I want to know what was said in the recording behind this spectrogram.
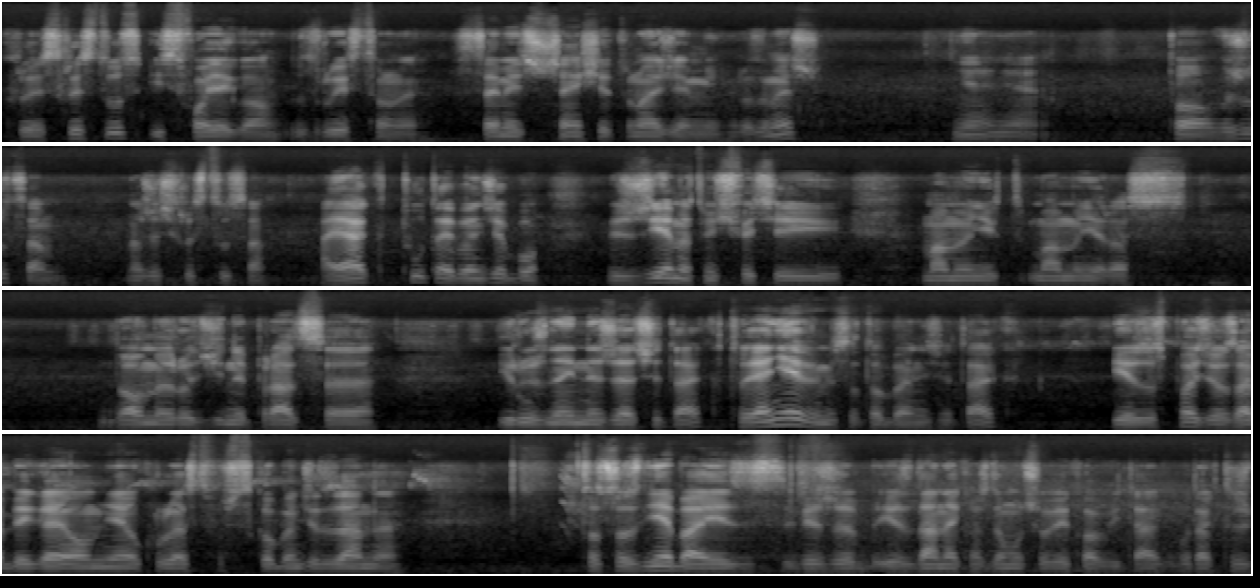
które jest Chrystus i swojego z drugiej strony. Chcę mieć szczęście tu na ziemi, rozumiesz? Nie, nie. To wyrzucam na rzecz Chrystusa. A jak tutaj będzie, bo wiesz, żyjemy w tym świecie i mamy, niekt- mamy nieraz domy, rodziny, pracę i różne inne rzeczy, tak? To ja nie wiem, co to będzie, tak? Jezus powiedział, zabiegaj o mnie, o królestwo, wszystko będzie dodane. To, co z nieba jest, wiesz, że jest dane każdemu człowiekowi, tak? Bo tak też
